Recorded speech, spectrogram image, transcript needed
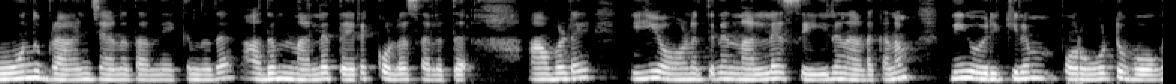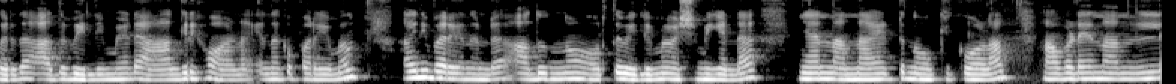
മൂന്ന് ബ്രാഞ്ചാണ് തന്നേക്കുന്നത്. അതും നല്ല തിരക്കുള്ള സ്ഥലത്ത്. അവിടെ ഈ ഓണത്തിന് നല്ല സെയിൽ നടക്കണം. നീ ഒരിക്കലും പുറകോട്ട് പോകരുത്. അത് വല്യമ്മയുടെ ആഗ്രഹമാണ് എന്നൊക്കെ പറയുമ്പം അതിന് പറയുന്നുണ്ട് അതൊന്നും ഓർത്ത് വല്യമ്മ വിഷമിക്കേണ്ട. ഞാൻ നന്നായിട്ട് നോക്കിക്കോളാം. അവിടെ നല്ല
